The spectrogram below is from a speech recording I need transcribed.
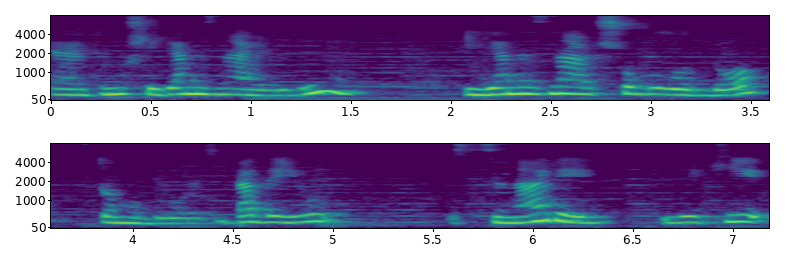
Е, тому що я не знаю людину, і я не знаю, що було до в тому блозі. Я даю сценарії. Які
